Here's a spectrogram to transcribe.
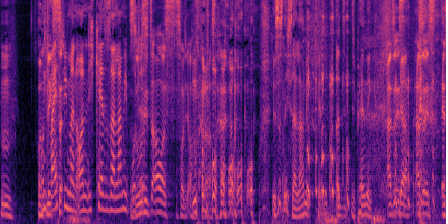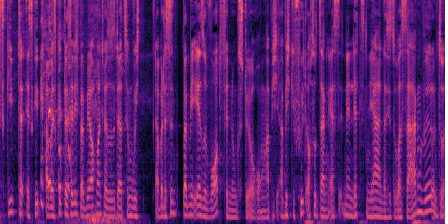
Dingen. Und, Und, weißt, wie man ordentlich Käse-Salami-Brot so isst. sieht's aus. Das wollte ich auch sagen. ist es nicht Salami? also, depending. Also es, Ja. also es, es gibt, es gibt, aber es gibt tatsächlich bei mir auch manchmal so Situationen, wo ich Aber das sind bei mir eher so Wortfindungsstörungen. Habe ich, hab ich gefühlt auch sozusagen erst in den letzten Jahren, dass ich sowas sagen will und so,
